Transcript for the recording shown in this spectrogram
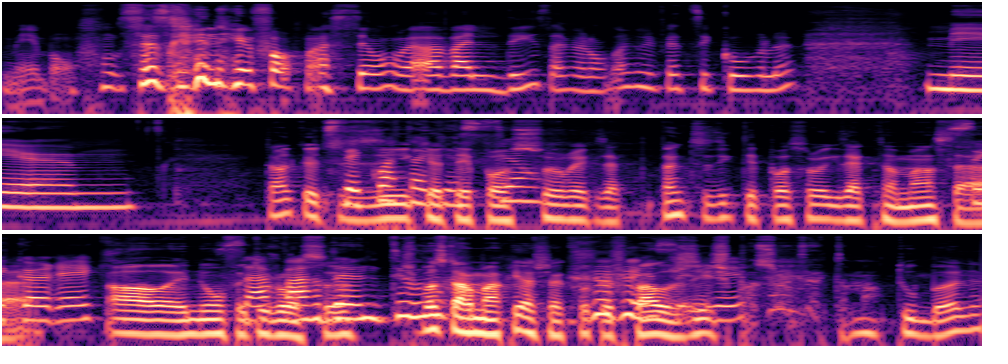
mais bon, ce serait une information à valider. Ça fait longtemps que j'ai fait ces cours-là. Mais euh, Tant que tu quoi dis que t'es pas sûr exact... Tant que tu dis que t'es pas sûr exactement, ça... c'est correct. Ah ouais, nous on fait Ça toujours ça. pardonne Je sais tout. pas si t'as remarqué à chaque fois que je parle, je suis pas sûr exactement tout bas là.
